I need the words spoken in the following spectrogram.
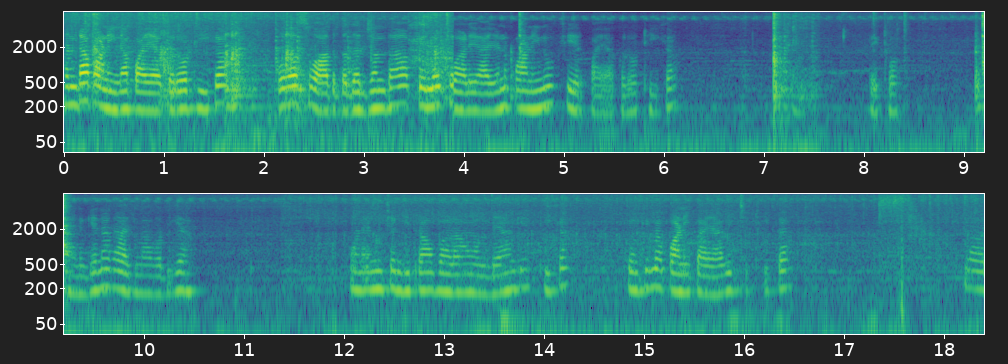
ਠੰਡਾ ਪਾਣੀ ਨਾ ਪਾਇਆ ਕਰੋ, ਠੀਕ ਆ? ਉਹਦਾ ਸਵਾਦ ਬਦਲ ਜਾਂਦਾ। ਪਹਿਲਾਂ ਚਵਾਲੇ ਆ ਜਾਣ ਪਾਣੀ ਨੂੰ, ਫੇਰ ਪਾਇਆ ਕਰੋ, ਠੀਕ ਆ? ਦੇਖੋ, ਬਣ ਗਏ ਨਾ ਰਾਜਮਾ ਵਧੀਆ। ਹੁਣ ਇਹਨੂੰ ਚੰਗੀ ਤਰ੍ਹਾਂ ਉਬਾਲਾ ਆਉਣ ਦਿਆਂਗੇ, ਠੀਕ ਆ? ਕਿਉਂਕਿ ਮੈਂ ਪਾਣੀ ਪਾਇਆ ਵਿੱਚ, ਠੀਕ ਆ? ਲਓ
